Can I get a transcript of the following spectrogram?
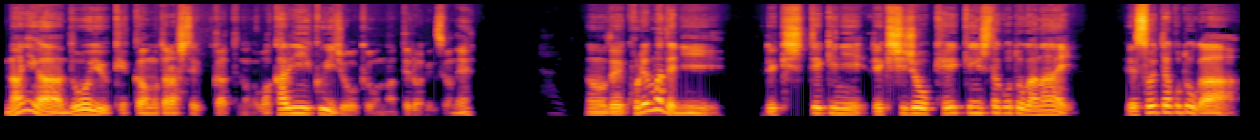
何がどういう結果をもたらしていくかっていうのが分かりにくい状況になってるわけですよね。なので、これまでに歴史的に、歴史上経験したことがない、そういったことが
